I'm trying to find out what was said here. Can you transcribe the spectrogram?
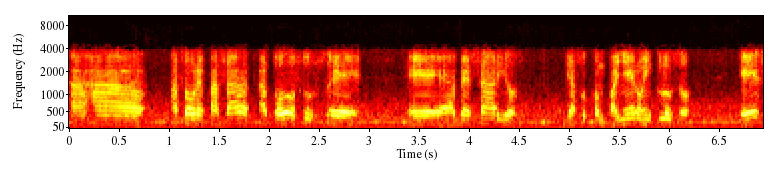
a, sobrepasar a, todos sus eh, eh, adversarios y a sus compañeros incluso, es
